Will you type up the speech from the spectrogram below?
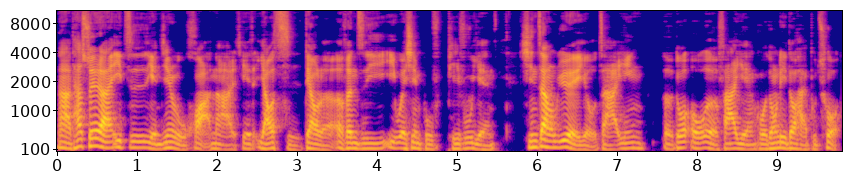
那它虽然一只眼睛乳化，那也牙齿掉了二分之一，异位性皮皮肤炎。心脏略有杂音，耳朵偶尔发炎，活动力都还不错。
